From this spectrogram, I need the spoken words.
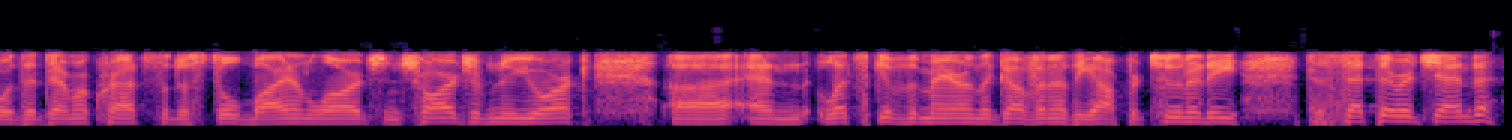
for the Democrats that are still by and large in charge of New York. Uh, and let's give the mayor and the governor the opportunity to set their agenda.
